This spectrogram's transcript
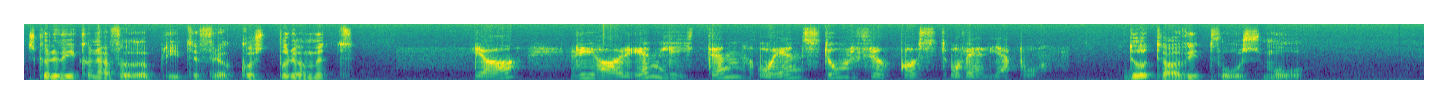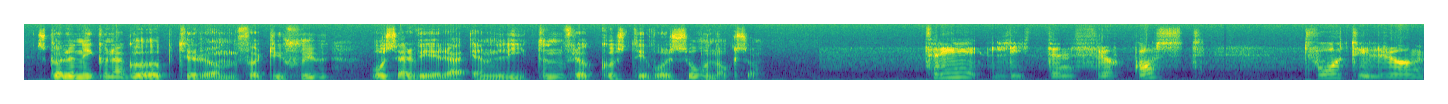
Skulle vi kunna få upp lite frukost på rummet? Ja, vi har en liten och en stor frukost att välja på. Då tar vi två små. Skulle ni kunna gå upp till rum 47 och servera en liten frukost till vår son också? Tre liten frukost, två till rum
